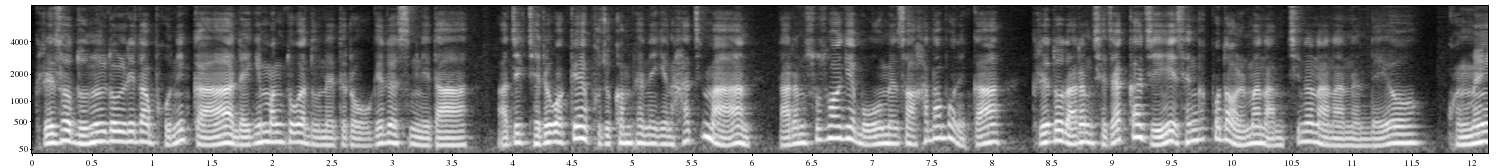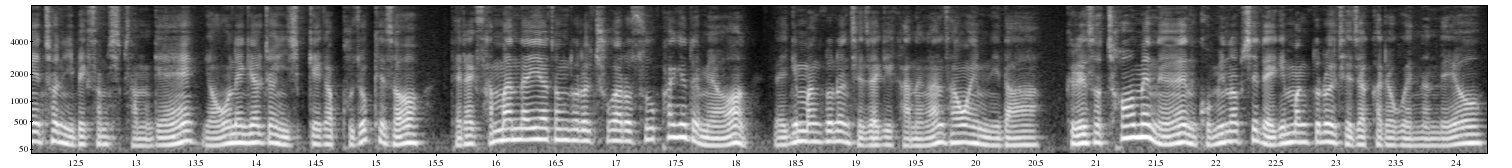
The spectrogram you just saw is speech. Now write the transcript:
그래서 눈을 돌리다 보니까 레깅 망토가 눈에 들어오게 됐습니다. 아직 재료가 꽤 부족한 편이긴 하지만 나름 소소하게 모으면서 하다 보니까 그래도 나름 제작까지 생각보다 얼마 남지는 않았는데요. 광명의 천 233개, 영혼의 결정 20개가 부족해서 대략 3만 다이아 정도를 추가로 수급하게 되면 레깅 망토는 제작이 가능한 상황입니다. 그래서 처음에는 고민 없이 레깅 망토를 제작하려고 했는데요.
